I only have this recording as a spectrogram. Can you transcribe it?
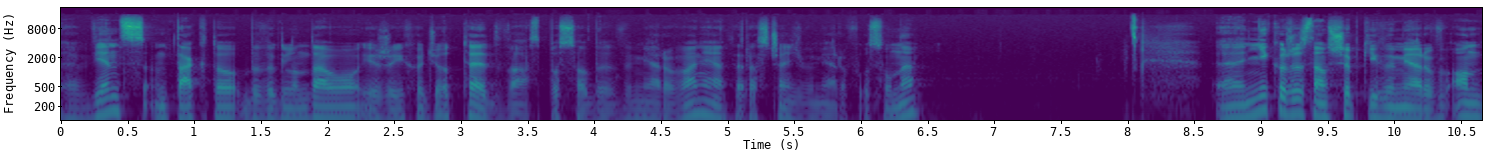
E, Więc tak to by wyglądało, jeżeli chodzi o te dwa sposoby wymiarowania. Ja teraz część wymiarów usunę. E, Nie korzystam z szybkich wymiarów. On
